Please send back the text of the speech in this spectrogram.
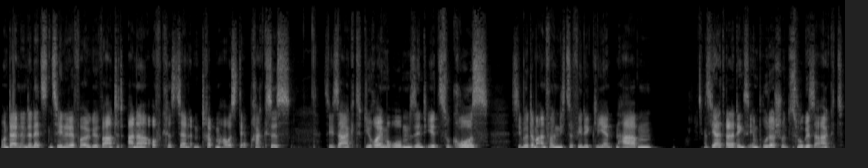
Und dann in der letzten Szene der Folge wartet Anna auf Christian im Treppenhaus der Praxis. Sie sagt, die Räume oben sind ihr zu groß. Sie wird am Anfang nicht so viele Klienten haben. Sie hat allerdings ihrem Bruder schon zugesagt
